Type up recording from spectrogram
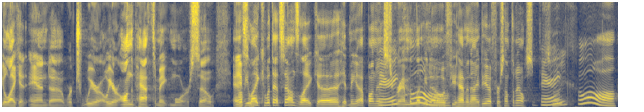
you'll like it. And uh, we're tr- we're we are on the path to make more. So, and if you like what that sounds like, uh, hit me up on Very Instagram and let me know if you have an idea for something else. Very cool.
